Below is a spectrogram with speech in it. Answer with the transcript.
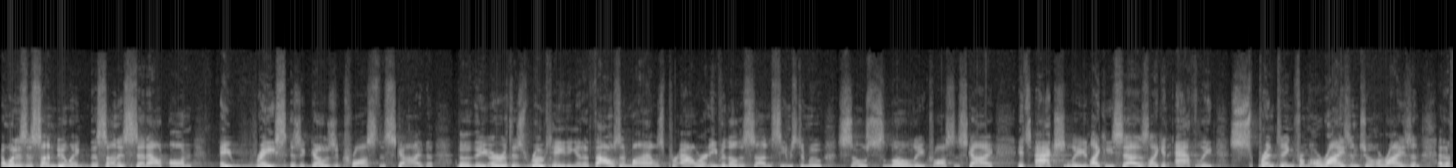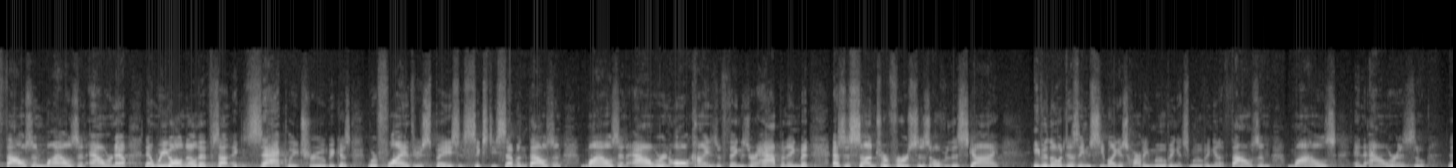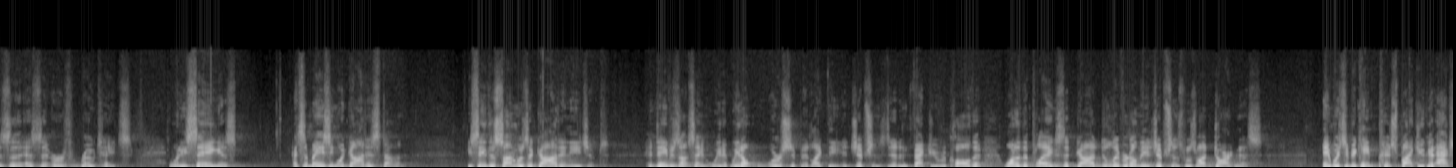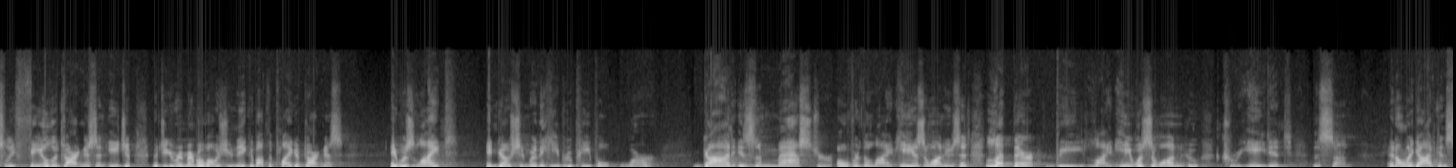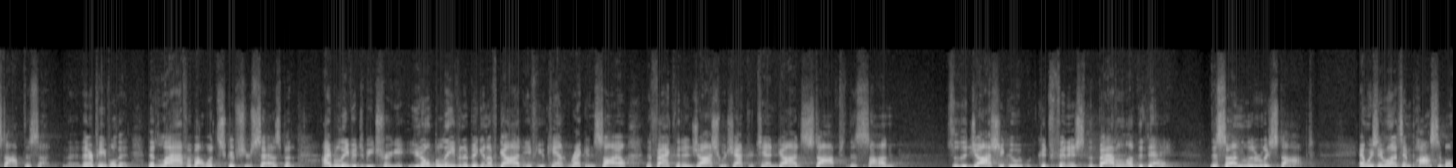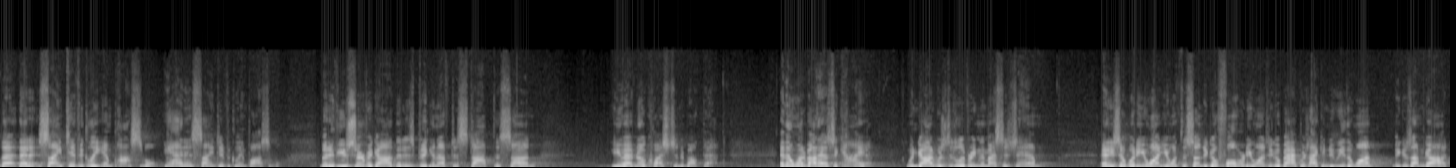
And what is the sun doing? The sun is set out on a race as it goes across the sky. The, the, the earth is rotating at a thousand miles per hour. And even though the sun seems to move so slowly across the sky, it's actually, like he says, like an athlete sprinting from horizon to horizon at a thousand miles an hour. Now, now we all know that that's not exactly true because we're flying through space at 67,000 miles an hour and all kinds of things are happening. But as the sun traverses over the sky, even though it doesn't even seem like it's hardly moving, it's moving at a thousand miles an hour as the, as the, as the earth rotates. What he's saying is, it's amazing what God has done. You see, the sun was a god in Egypt. And David's not saying we, we don't worship it like the Egyptians did. In fact, you recall that one of the plagues that God delivered on the Egyptians was what? Darkness, in which it became pitch black. You could actually feel the darkness in Egypt. But do you remember what was unique about the plague of darkness? It was light in Goshen where the Hebrew people were. God is the master over the light. He is the one who said, Let there be light. He was the one who created the sun. And only God can stop the sun. There are people that, that laugh about what Scripture says, but I believe it to be true. You don't believe in a big enough God if you can't reconcile the fact that in Joshua chapter 10, God stopped the sun so that Joshua could finish the battle of the day. The sun literally stopped. And we say, well, it's impossible. That, that is scientifically impossible. Yeah, it is scientifically impossible. But if you serve a God that is big enough to stop the sun, you have no question about that. And then what about Hezekiah? When God was delivering the message to him, and he said, What do you want? You want the sun to go forward or you want it to go backwards? I can do either one because I'm God.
